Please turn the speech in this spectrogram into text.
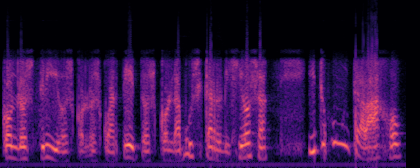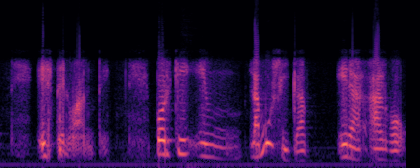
con los tríos, con los cuartetos, con la música religiosa y tuvo un trabajo extenuante, porque em, la música era algo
